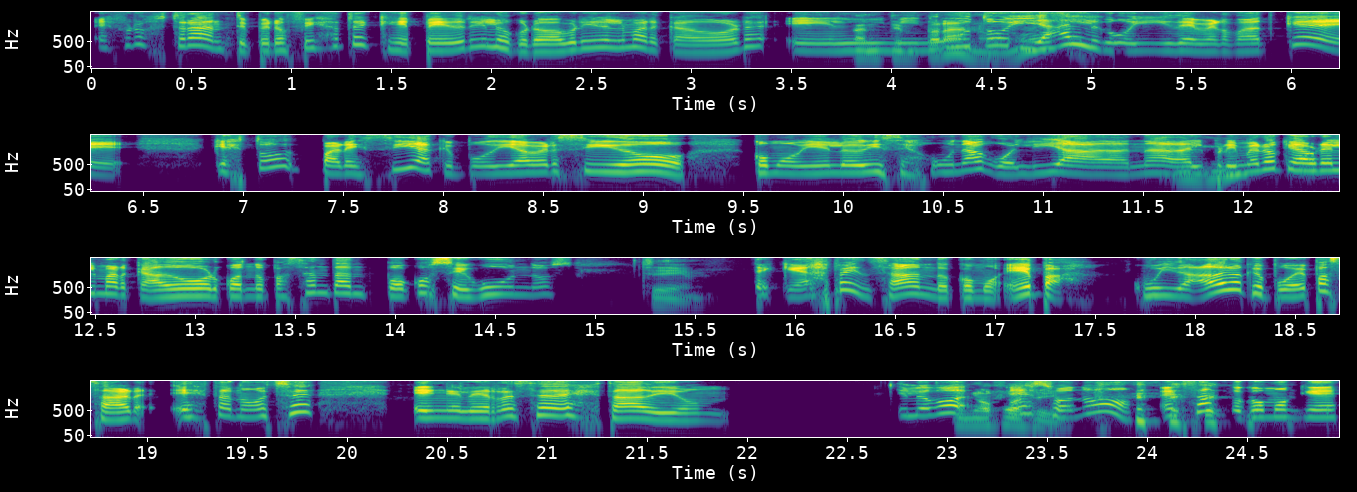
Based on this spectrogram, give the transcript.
Es frustrante, pero fíjate que Pedri logró abrir el marcador el minuto y algo, y de verdad que, que, esto parecía que podía haber sido, como bien lo dices, una goleada, nada. El primero que abre el marcador, cuando pasan tan pocos segundos, te quedas pensando como, epa, cuidado lo que puede pasar esta noche en el RCD Stadium. Y luego eso, no, exacto, como que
